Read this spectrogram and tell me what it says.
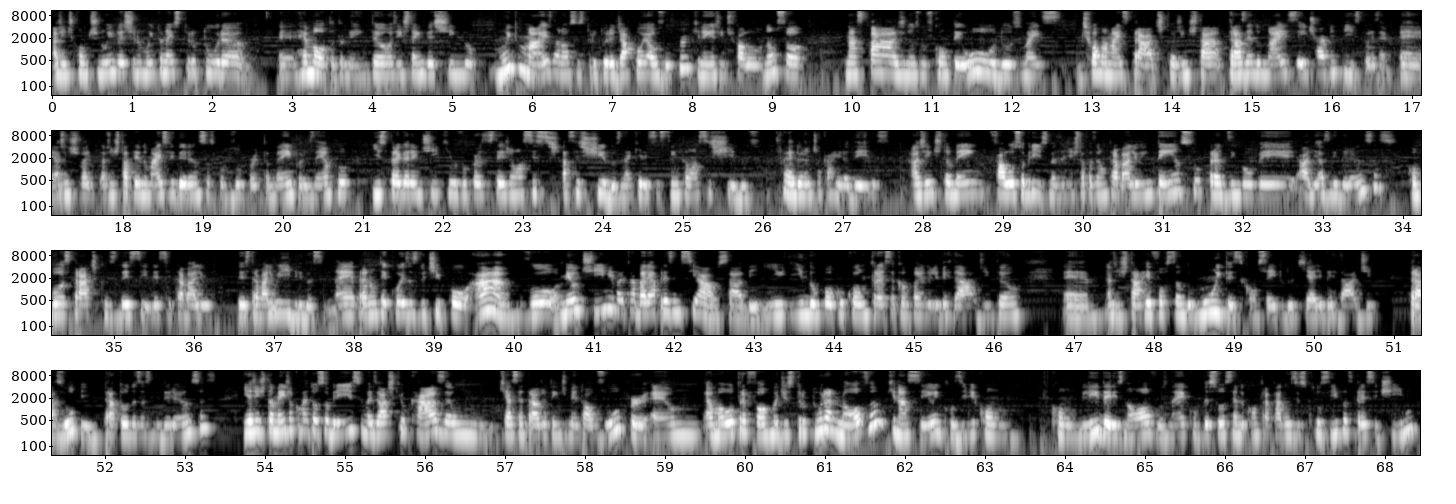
a gente continua investindo muito na estrutura é, remota também. Então a gente está investindo muito mais na nossa estrutura de apoio ao Zuper, que nem a gente falou, não só nas páginas, nos conteúdos, mas de forma mais prática, a gente está trazendo mais HRBPs, por exemplo. É, a gente vai, a gente está tendo mais lideranças por Zuper também, por exemplo. Isso para garantir que os Zupers estejam assist, assistidos, né? Que eles se sintam assistidos é, durante a carreira deles. A gente também falou sobre isso, mas a gente está fazendo um trabalho intenso para desenvolver as lideranças com boas práticas desse, desse trabalho desse trabalho híbrido, assim, né? Para não ter coisas do tipo, ah, vou, meu time vai trabalhar presencial, sabe? E indo um pouco contra essa campanha do liberdade. Então, é, a gente está reforçando muito esse conceito do que é liberdade para a ZUP, para todas as lideranças. E a gente também já comentou sobre isso, mas eu acho que o caso é um que é a central de atendimento ao Zuper é, um, é uma outra forma de estrutura nova que nasceu, inclusive com com líderes novos, né, com pessoas sendo contratadas exclusivas para esse time,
